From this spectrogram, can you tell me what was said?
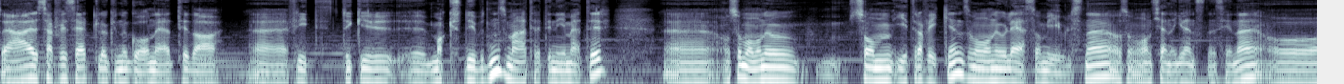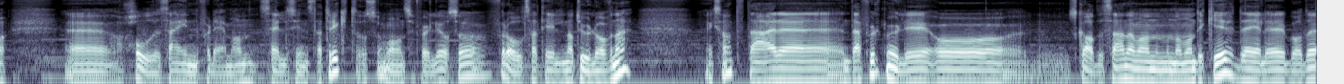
Så jeg er sertifisert til å kunne gå ned til da uh, fritidsdykkermaksdybden, som er 39 meter. og så må man jo, som i trafikken, så må man jo lese omgivelsene, og så må man kjenne grensene sine. og Eh, holde seg innenfor det man selv syns er trygt. Og så må man selvfølgelig også forholde seg til naturlovene. Det er, eh, det er fullt mulig å skade seg når man, når man, dykker. Det gjelder både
